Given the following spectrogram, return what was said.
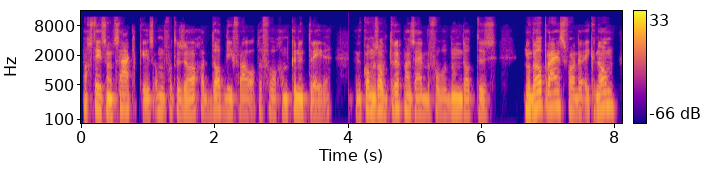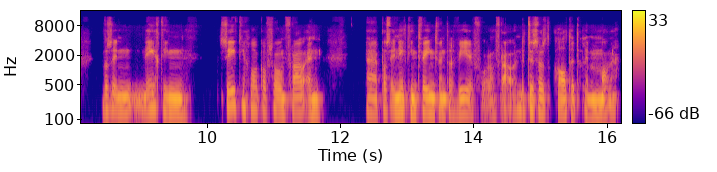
nog steeds noodzakelijk is om ervoor te zorgen dat die vrouwen op de voorgrond kunnen treden. En dan komen ze op terug, maar zij bijvoorbeeld noemen dat dus Nobelprijs voor de econoom was in 1917 geloof ik of zo een vrouw en uh, pas in 1922 weer voor een vrouw. En daartussen was het altijd alleen maar mannen.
